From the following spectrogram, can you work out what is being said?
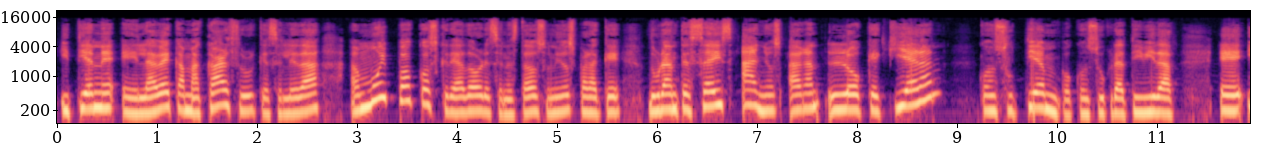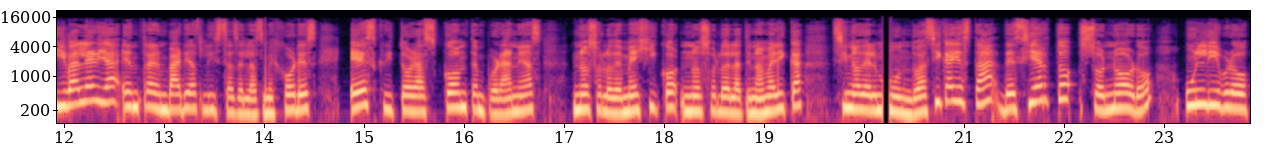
y tiene eh, la beca MacArthur que se le da a muy pocos creadores en Estados Unidos para que durante seis años hagan lo que quieran con su tiempo, con su creatividad. Eh, y Valeria entra en varias listas de las mejores escritoras contemporáneas, no solo de México, no solo de Latinoamérica, sino del mundo. Así que ahí está, Desierto Sonoro, un libro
